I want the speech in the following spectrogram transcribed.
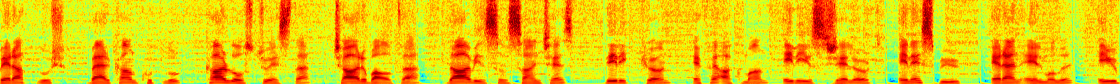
Berat Luş, Berkan Kutlu, Carlos Cuesta, Çağrı Balta, Davinson Sanchez, Derik Kön, Efe Akman, Elias Jelört, Enes Büyük, Eren Elmalı, Eyüp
